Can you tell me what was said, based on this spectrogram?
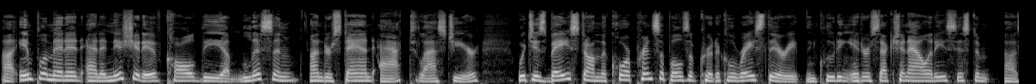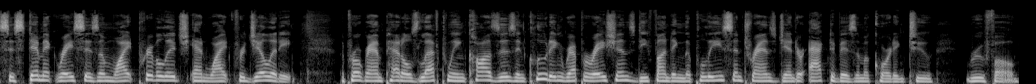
uh, implemented an initiative called the uh, Listen, Understand Act last year, which is based on the core principles of critical race theory, including intersectionality, system, uh, systemic racism, white privilege, and white fragility. The program peddles left wing causes, including reparations, defunding the police, and transgender activism, according to Rufo.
